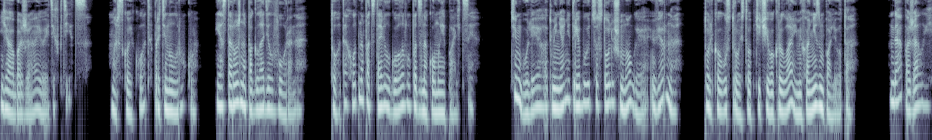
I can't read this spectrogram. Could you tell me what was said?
Я обожаю этих птиц». Морской кот протянул руку и осторожно погладил ворона. Тот охотно подставил голову под знакомые пальцы. «Тем более от меня не требуется столь уж многое, верно? Только устройство птичьего крыла и механизм полета. «Да, пожалуй.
